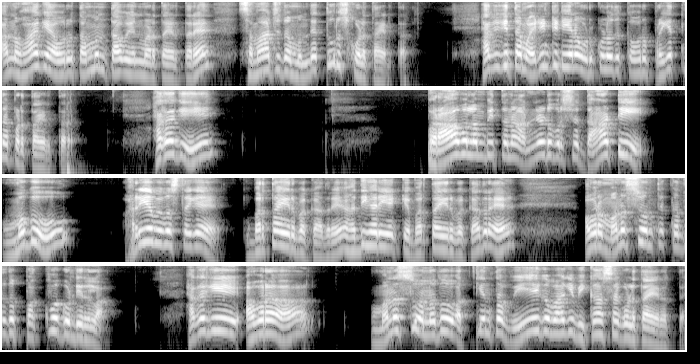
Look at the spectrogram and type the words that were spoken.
ಅನ್ನೋ ಹಾಗೆ ಅವರು ತಮ್ಮನ್ನು ತಾವು ಏನು ಮಾಡ್ತಾ ಇರ್ತಾರೆ, ಸಮಾಜದ ಮುಂದೆ ತೋರಿಸ್ಕೊಳ್ತಾ ಇರ್ತಾರೆ. ಹಾಗಾಗಿ ತಮ್ಮ ಐಡೆಂಟಿಟಿಯನ್ನು ಹುಡ್ಕೊಳ್ಳೋದಕ್ಕೆ ಅವರು ಪ್ರಯತ್ನ ಪಡ್ತಾ ಇರ್ತಾರೆ. ಹಾಗಾಗಿ ಪರಾವಲಂಬಿತನ ಹನ್ನೆರಡು ವರ್ಷ ದಾಟಿ ಮಗು ಹರಿಯ ವ್ಯವಸ್ಥೆಗೆ ಬರ್ತಾ ಇರಬೇಕಾದ್ರೆ ಹದಿಹರಿಯಕ್ಕೆ ಬರ್ತಾ ಇರಬೇಕಾದ್ರೆ ಅವರ ಮನಸ್ಸು ಅಂತಕ್ಕಂಥದ್ದು ಪಕ್ವಗೊಂಡಿರಲ್ಲ. ಹಾಗಾಗಿ ಅವರ ಮನಸ್ಸು ಅನ್ನೋದು ಅತ್ಯಂತ ವೇಗವಾಗಿ ವಿಕಾಸಗೊಳ್ತಾ ಇರುತ್ತೆ.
